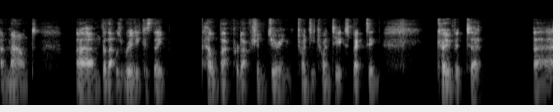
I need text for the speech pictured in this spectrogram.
amount, um, but that was really because they held back production during 2020, expecting COVID to uh,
